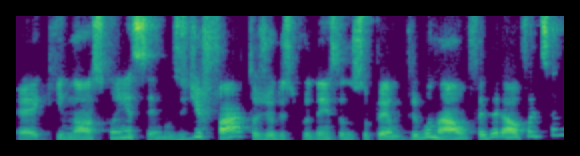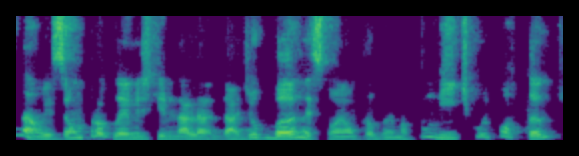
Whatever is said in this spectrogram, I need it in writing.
é, que nós conhecemos. E, de fato, a jurisprudência do Supremo Tribunal Federal foi dizendo, não, esse é um problema de criminalidade urbana, esse não é um problema político, e, portanto,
